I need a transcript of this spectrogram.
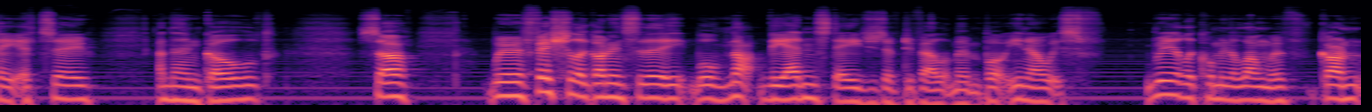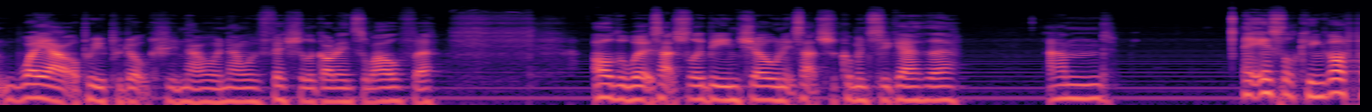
Beta 2, and then Gold. So we're officially gone into the well, not the end stages of development, but you know it's really coming along. We've gone way out of pre-production now, and now we've officially gone into alpha. All the work's actually being shown. It's actually coming together, and it is looking good.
